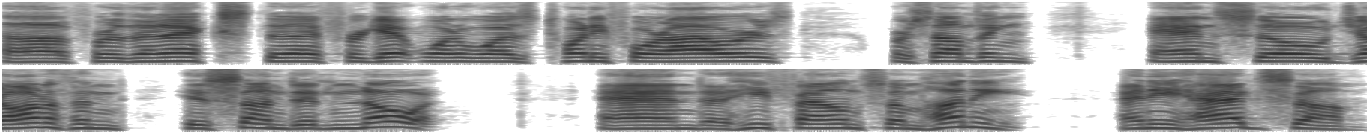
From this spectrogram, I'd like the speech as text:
uh, for the next, I forget what it was, 24 hours or something. And so Jonathan, his son, didn't know it. And he found some honey and he had some.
